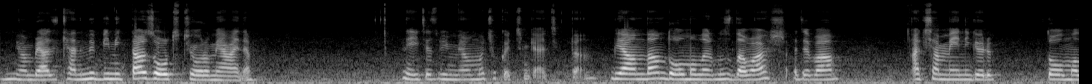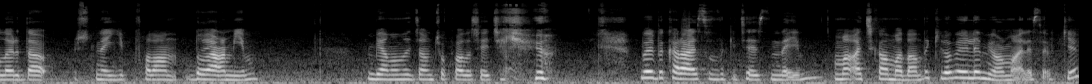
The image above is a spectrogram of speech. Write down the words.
Bilmiyorum biraz kendimi bir miktar zor tutuyorum yani. Ne yiyeceğiz bilmiyorum ama çok açım gerçekten. Bir yandan dolmalarımız da var. Acaba akşam yemeğini görüp dolmaları da üstüne yiyip falan doyar mıyım? Bir yandan da canım çok fazla şey çekiyor. Böyle bir kararsızlık içerisindeyim. Ama aç kalmadan da kilo verilemiyor maalesef ki.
